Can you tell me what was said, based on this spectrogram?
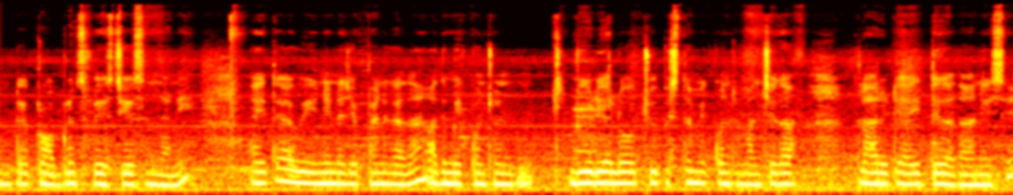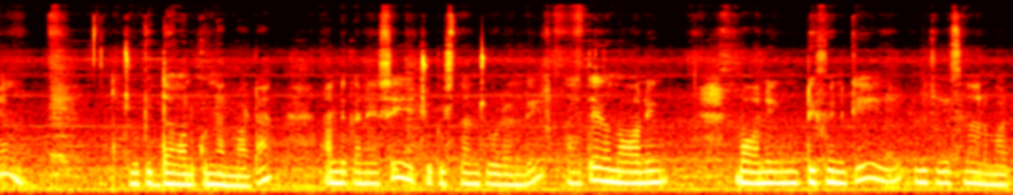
అంటే ప్రాబ్లమ్స్ ఫేస్ చేసిందని. అయితే అవి నిన్న చెప్పాను కదా అది మీకు కొంచెం వీడియోలో చూపిస్తే మీకు కొంచెం మంచిగా క్లారిటీ అయిద్ది కదా అనేసి చూపిద్దాం అనుకున్నాను అనమాట అందుకనేసి చూపిస్తాను చూడండి. అయితే మార్నింగ్ మార్నింగ్ టిఫిన్కి ఇవి చేసిన అనమాట.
